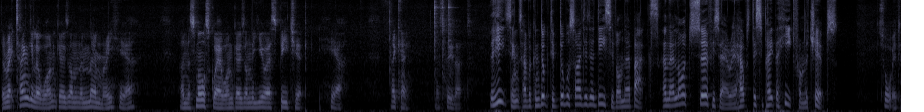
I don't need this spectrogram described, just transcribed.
The rectangular one goes on the memory here. And the small square one goes on the USB chip here. Okay, let's do that. The heatsinks have a conductive double-sided adhesive on their backs, and their large surface area helps dissipate the heat from the chips. Sorted.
